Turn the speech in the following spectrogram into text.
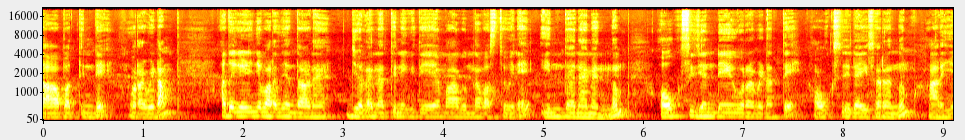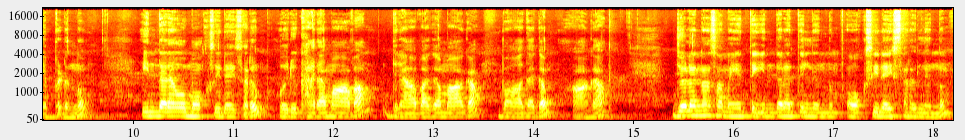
താപത്തിന്റെ ഉറവിടം. അത് കഴിഞ്ഞ് പറഞ്ഞെന്താണ് ജ്വലനത്തിന് വിധേയമാകുന്ന വസ്തുവിനെ ഇന്ധനമെന്നും ഓക്സിജന്റെ ഉറവിടത്തെ ഓക്സിഡൈസർ എന്നും അറിയപ്പെടുന്നു. ഇന്ധനവും ഓക്സിഡൈസറും ഒരു ഖരമാവാം ദ്രാവകമാകാം വാതകം ആകാം. ജ്വലന സമയത്ത് ഇന്ധനത്തിൽ നിന്നും ഓക്സിഡൈസറിൽ നിന്നും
